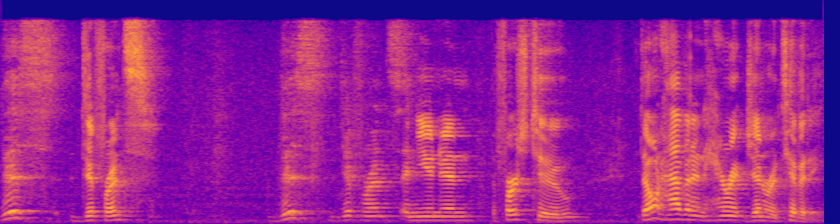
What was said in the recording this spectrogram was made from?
this difference, this difference and union, the first two, don't have an inherent generativity.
